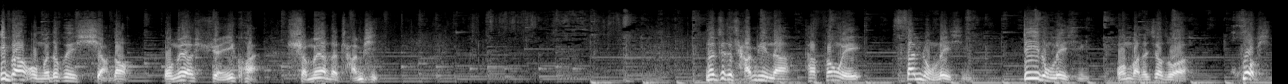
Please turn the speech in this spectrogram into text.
一般我们都会想到我们要选一款什么样的产品。那这个产品呢，它分为三种类型。第一种类型，我们把它叫做货品。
